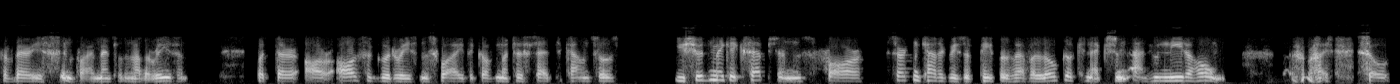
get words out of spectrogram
for various environmental and other reasons. But there are also good reasons why the government has said to councils, you should make exceptions for certain categories of people who have a local connection and who need a home. Right? So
